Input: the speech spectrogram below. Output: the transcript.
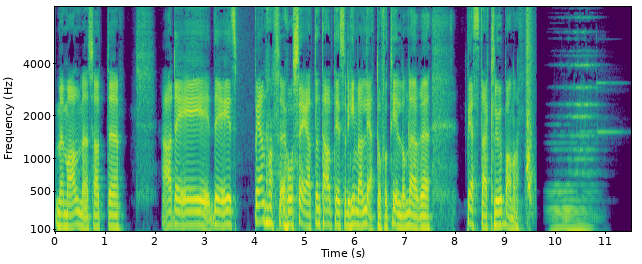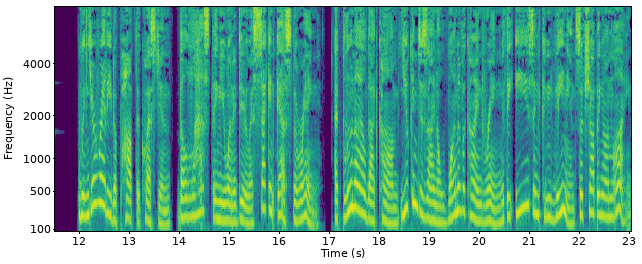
med Malmö. Så att eh, ja, det är, det är spännande att se att det inte alltid är så himla lätt att få till de där eh, bästa klubbarna. When you're ready to pop the question, the last thing you want to do is second guess the ring. At BlueNile.com you can design a one-of-a-kind ring with the ease and convenience of shopping online.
